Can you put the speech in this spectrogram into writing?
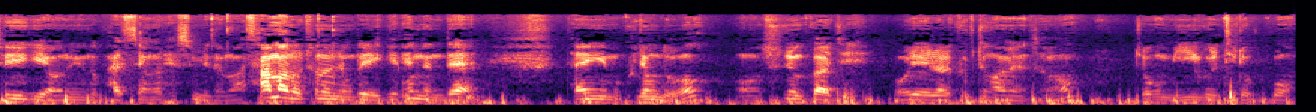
수익이 어느 정도 발생을 했습니다만 4만 5천 원 정도 얘기를 했는데 다행히 뭐 그 정도 어, 수준까지 월요일날 급등하면서 조금 이익을 드렸고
